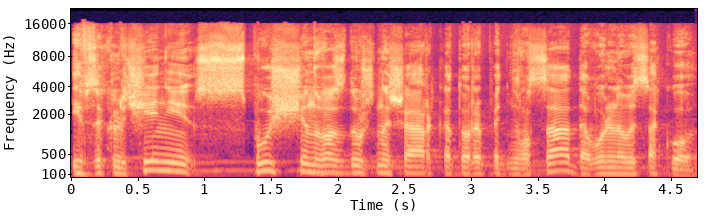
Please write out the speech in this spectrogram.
и в заключении спущен воздушный шар, который поднялся довольно высоко.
